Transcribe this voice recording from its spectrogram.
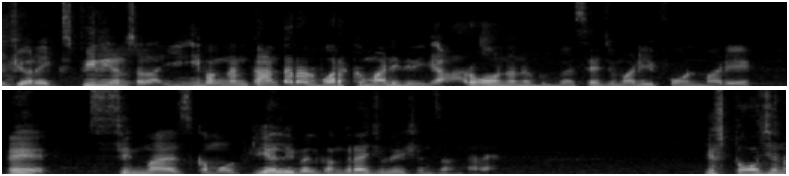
ಇಫ್ ಯುವರ್ ಎಕ್ಸ್ಪೀರಿಯನ್ಸ್ ಅಲ್ಲ ಇವಾಗ ನಾನು ಕಾಂತಾರಲ್ಲಿ ವರ್ಕ್ ಮಾಡಿದ್ದೀನಿ ಯಾರೋ ನನಗೆ ಮೆಸೇಜ್ ಮಾಡಿ ಫೋನ್ ಮಾಡಿ hey cinema is come out really well congratulations ಅಂತಾರೆ. ಎಷ್ಟೋ ಜನ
